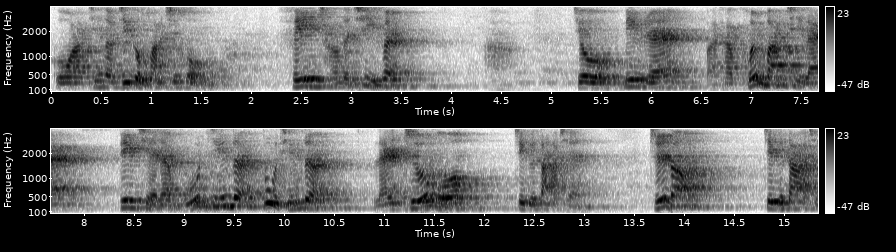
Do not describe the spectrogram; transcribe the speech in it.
国王听到这个话之后，非常的气愤，啊，就命人把他捆绑起来，并且呢，不停的、不停的来折磨这个大臣，直到这个大臣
